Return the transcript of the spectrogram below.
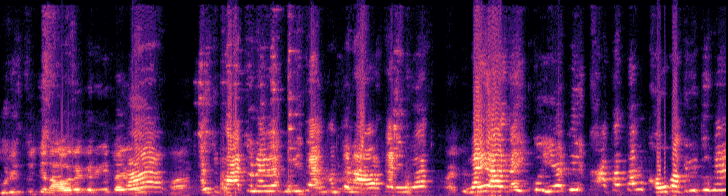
गुढी तुझ्या नावावर करी हा, आमची बाजू नाही आहे गुढीच्या, आमच्या नावावर करीन गं. नाही आता इतकं हे बी खातात आणि खाऊ बकरी तुम्ही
